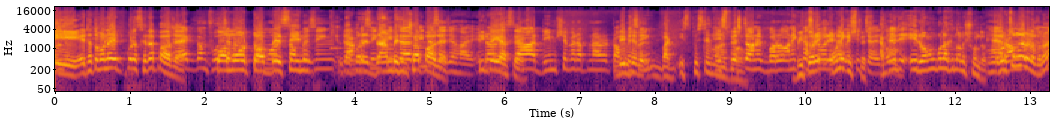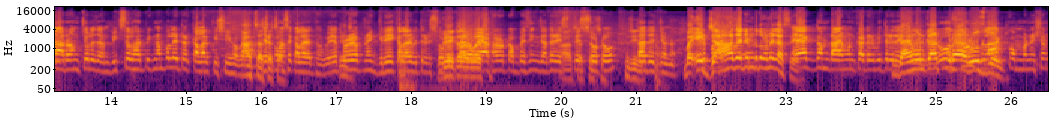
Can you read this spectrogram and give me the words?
এই এটা তো মনে হয় পুরো সেটআপ পাওয়া যায়। একদম full কমো top basin top basing, drum তারপরে ড্রাম বেসিন সব পাওয়া যায়। size এ হয়। এটা তিনটাই আছে। একটা ডিম শেপের আপনার টপ ডিম বাট স্পেসটা অনেক স্পেসটা অনেক বড় অনেক কাস্টমার এটা বেশি স্পেস এবং এই রংগুলো কিন্তু অনেক সুন্দর। হ্যাঁ এগুলো চলে যাবে না? রং চলে যাবে পিক্সেল হারপিক না। বলে এটার কালার কিছুই হবে না। আচ্ছা, আচ্ছা, যেরকম আচ্ছা। আছে কালারে থাকবে এরপরে আপনার গ্রে কালার ভিতরে ছোট colour 13 বাই রয়েছে। 18 টপ বেসিং যাদের আচ্ছা, স্পেস আচ্ছা, ছোট আচ্ছা। জি, জি। তাদের জন্য। বা এই জাহাজ আইটেমটা তো অনেক আছে। একদম ডায়মন্ড কাটের ভিতরে Diamond cut পুরা rose gold। কম্বিনেশন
